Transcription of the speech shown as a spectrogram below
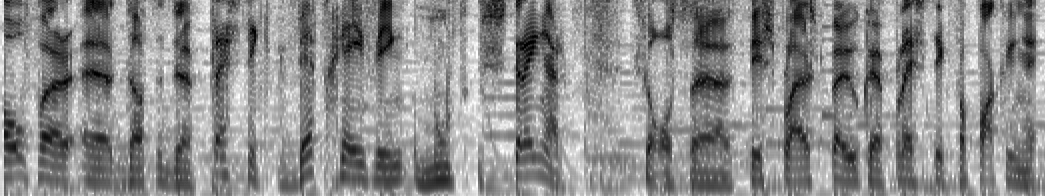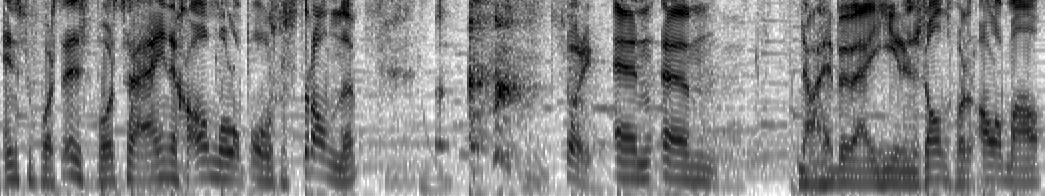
over dat de plastic wetgeving moet strenger. Zoals vispluis, peuken, plastic, verpakkingen enzovoort. enzovoort. Ze eindigen allemaal op onze stranden. Sorry. En ehm, nou hebben wij hier in Zandvoort allemaal...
